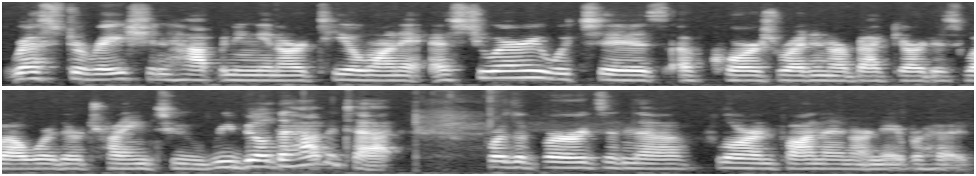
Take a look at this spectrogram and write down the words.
restoration happening in our Tijuana estuary, which is, of course, right in our backyard as well, where they're trying to rebuild the habitat for the birds and the flora and fauna in our neighborhood.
